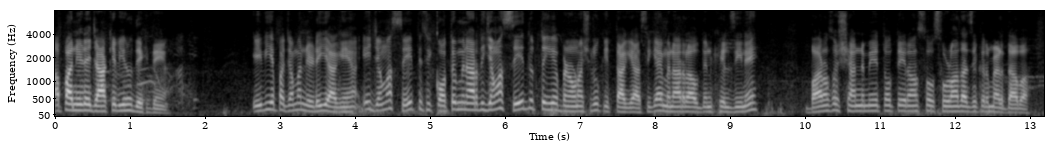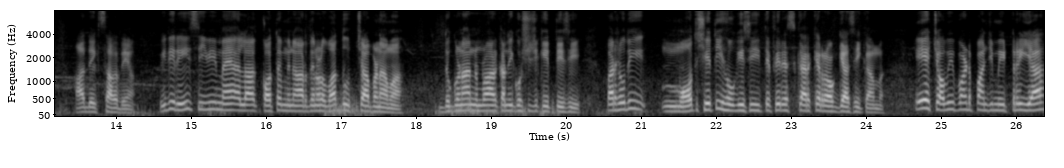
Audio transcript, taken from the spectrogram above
ਆਪਾਂ ਨੇੜੇ ਜਾ ਕੇ ਵੀ ਇਹਨੂੰ ਦੇਖਦੇ ਆ ਇਹ ਵੀ ਆਪਾਂ ਜਮਾ ਨੇੜੇ ਹੀ ਆ ਗਏ ਆ ਇਹ ਜਮਾ ਸੇਧ ਤੇ ਸੀ ਕੌਤਬ ਮੀਨਾਰ ਦੀ ਜਮਾ ਸੇਧ ਦੇ ਉੱਤੇ ਹੀ ਇਹ ਬਣਾਉਣਾ ਸ਼ੁਰੂ ਕੀਤਾ ਗਿਆ ਸੀਗਾ। ਇਹ ਮੀਨਾਰ ਅਲਾਉਦੀਨ ਖਿਲਜ਼ੀ ਨੇ। 1296 ਤੋਂ 1316 ਦਾ ਜ਼ਿਕਰ ਮਿਲਦਾ ਵਾ। ਆ ਦੇਖ ਸਕਦੇ ਆ ਇਹਦੀ ਰੀਝ ਸੀ ਵੀ ਮੈਂ ਅਲਾ ਕੌਤਬ ਮੀਨਾਰ ਦੇ ਨਾਲੋਂ ਵੱਧ ਉੱਚਾ ਬਣਾਵਾਂ। ਦੁੱਗਣਾ ਨਿਰਮਾਣ ਕਰਨ ਦੀ ਕੋਸ਼ਿਸ਼ ਕੀਤੀ ਸੀ, ਪਰ ਉਹਦੀ ਮੌਤ ਛੇਤੀ ਹੋ ਗਈ ਸੀ ਤੇ ਫਿਰ ਇਸ ਕਰਕੇ ਰੁਕ ਗਿਆ ਸੀ ਕੰਮ। ਇਹ 24.5 ਮੀਟਰ ਹੀ ਆ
